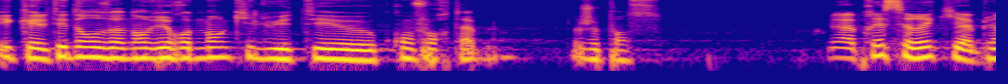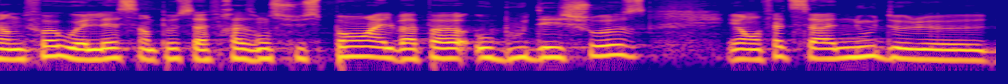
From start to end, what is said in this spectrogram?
et qu'elle était dans un environnement qui lui était euh, confortable, je pense. Après, c'est vrai qu'il y a plein de fois où elle laisse un peu sa phrase en suspens, elle va pas au bout des choses, et en fait, c'est à nous de le,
